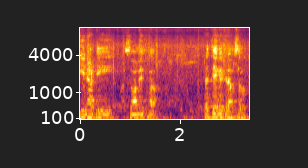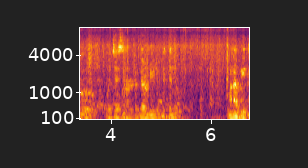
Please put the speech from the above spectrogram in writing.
ఈనాటి స్వామిత్వ ప్రత్యేక గ్రామ సభకు వచ్చేస్తున్నటువంటి గౌరవనీయులు పెద్దలు మన ప్రీత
